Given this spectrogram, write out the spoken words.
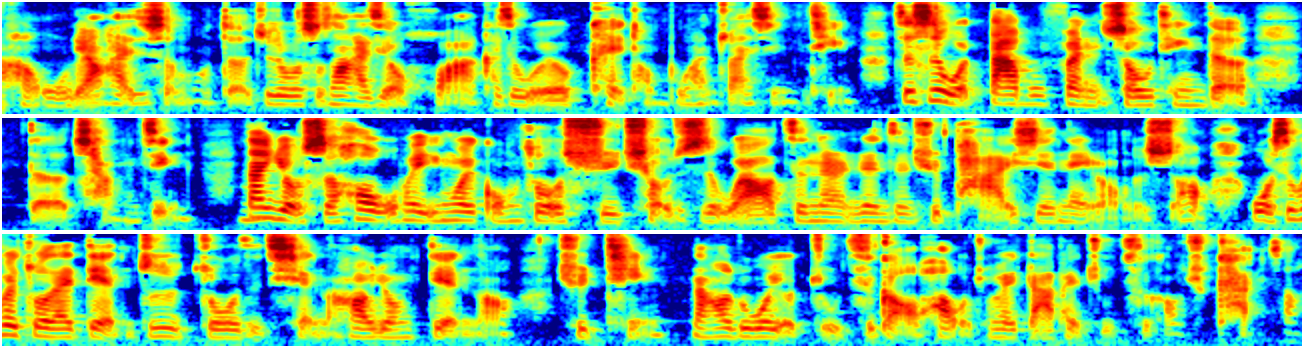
很无聊还是什么的。就是我手上还是有花，可是我又可以同步很专心听。这是我大部分收听的的场景。那有时候我会因为工作需求，就是我要真的很认真去爬一些内容的时候，我是会坐在电就是桌子前，然后用电脑去听。然后如果有逐字稿的话，我就会搭配逐字稿去看这样。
